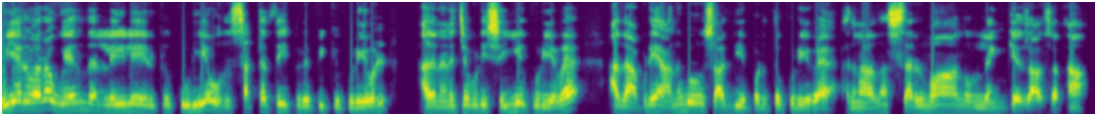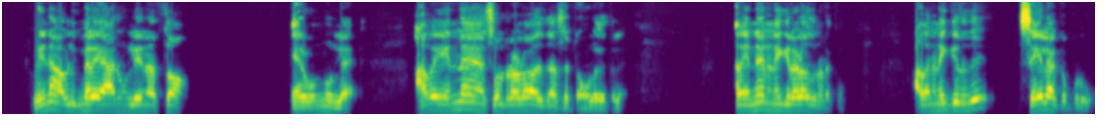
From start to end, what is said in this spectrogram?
உயர்வர உயர்ந்த நிலையிலே இருக்கக்கூடிய ஒரு சட்டத்தை பிறப்பிக்கக்கூடியவள் அதை நினைச்சபடி செய்யக்கூடியவ அதை அப்படியே அனுபவ சாத்தியப்படுத்தக்கூடியவ அதனாலதான் சர்வானுல்லங்க சாசனா. அப்படின்னா அவளுக்கு மேல யாரும் இல்லைன்னு அர்த்தம். வேற ஒண்ணும் இல்லை. அவ என்ன சொல்றாளோ அதுதான் சட்டம் உலகத்துல. அவ என்ன நினைக்கிறாளோ அது நடக்கும். அவ நினைக்கிறது செயலாக்கப்படும்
